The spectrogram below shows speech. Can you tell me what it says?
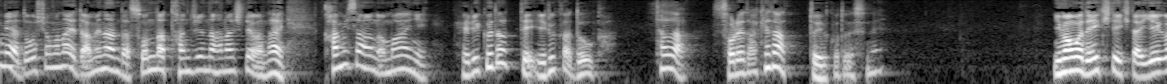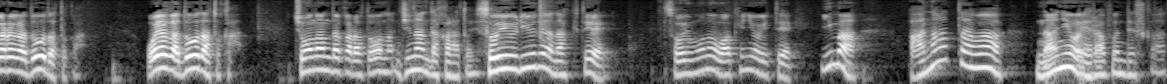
民はどうしようもない。ダメなんだ。そんな単純な話ではない。神様の前にへり下っているかどうか。ただ、それだけだということですね。今まで生きてきた家柄がどうだとか、親がどうだとか、長男だからと次男だからと、そういう理由ではなくて、そういうものを脇に置いて、今、あなたは何を選ぶんですか？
